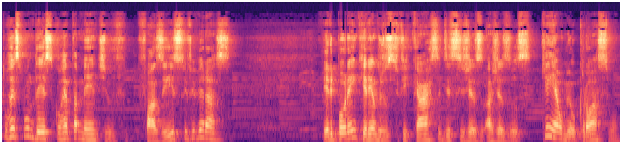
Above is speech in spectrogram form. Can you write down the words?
Tu respondeste corretamente, faze isso e viverás. Ele, porém, querendo justificar-se, disse a Jesus: Quem é o meu próximo?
